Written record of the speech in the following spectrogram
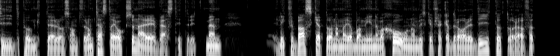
tidpunkter och sånt, för de testar ju också när det är bäst hit och dit. Men lik förbaskat då när man jobbar med innovation, om vi ska försöka dra det ditåt då, då för att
